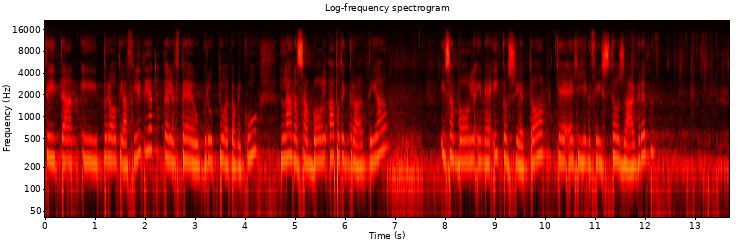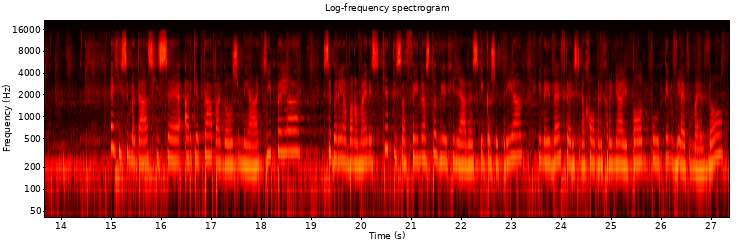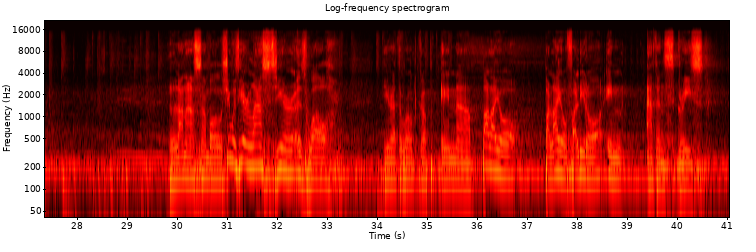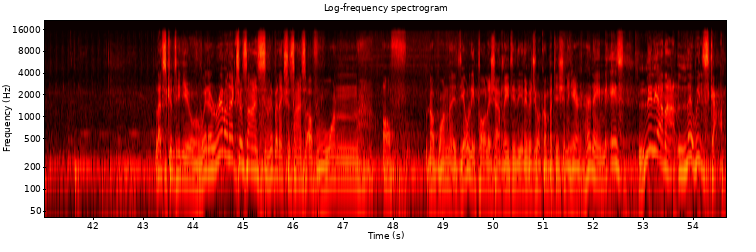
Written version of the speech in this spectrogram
Αυτή ήταν η πρώτη αθλήτρια του τελευταίου γκρουπ του ατομικού, Λάνα Σαμπόλ από την Κροατία. Η Σαμπόλ είναι 20 ετών και έχει γεννηθεί στο Ζάγκρεμπ. Έχει συμμετάσχει σε αρκετά παγκόσμια κύπελα, συμπεριλαμβανομένης και της Αθήνας το 2023. Είναι η δεύτερη συνεχόμενη χρονιά λοιπόν που την βλέπουμε εδώ. Lana Sambol. She was here last year as well, here at the World Cup in uh, Palaio, Palaio Faliro in Athens, Greece. Let's continue with a ribbon exercise, ribbon exercise of one of not one, it's the only Polish athlete in the individual competition here. Her name is Liliana Lewinska.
